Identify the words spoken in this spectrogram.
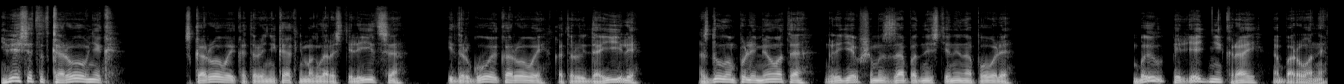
И весь этот коровник с коровой, которая никак не могла расстелиться, и другой коровой, которую доили, с дулом пулемета, глядевшим из западной стены на поле, был передний край обороны.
